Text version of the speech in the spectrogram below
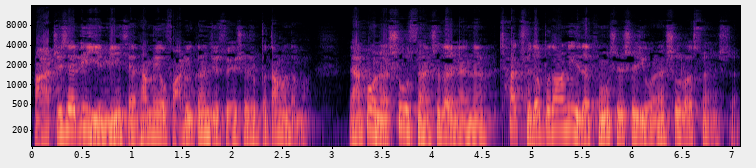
啊，这些利益明显他没有法律根据，所以说是不当的嘛。然后呢，受损失的人呢，他取得不当利益的同时是有人受了损失，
